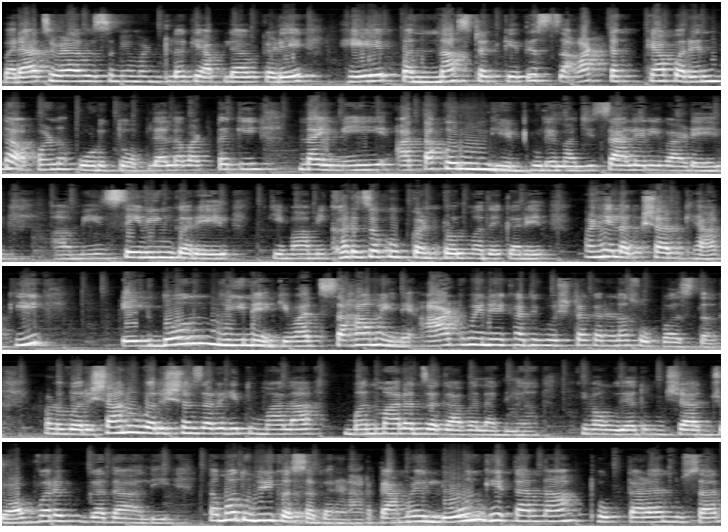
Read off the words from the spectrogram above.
बऱ्याच वेळा जसं मी म्हटलं की आपल्याकडे हे पन्नास टक्के ते साठ टक्क्यापर्यंत आपण ओढतो. आपल्याला वाटतं की नाही मी आता करून घेईल. पुढे माझी सॅलरी वाढेल मी सेव्हिंग करेल किंवा मी खर्च खूप कंट्रोलमध्ये करेल. पण हे लक्षात घ्या की एक दोन महिने किंवा सहा महिने आठ महिने एखादी गोष्ट करणं सोपं असतं. पण वर्षानुवर्ष जर हे तुम्हाला मन मारत जगावं लागलं किंवा उद्या तुमच्या जॉबवर गदा आली तर मग तुम्ही कसं करणार? त्यामुळे लोन घेताना ठोकताळ्यानुसार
